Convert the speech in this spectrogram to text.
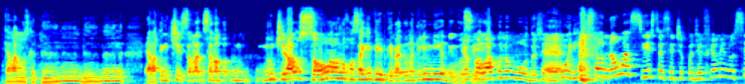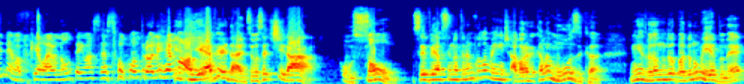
aquela música... Ela tem que... Se ela, se ela não tirar o som, ela não consegue vir, porque vai dando aquele medo em você. Eu coloco no mudo, gente. É. Por isso eu não assisto esse tipo de filme no cinema, porque lá eu não tenho acesso ao controle remoto. E é verdade, se você tirar o som, você vê a cena tranquilamente. Agora, com aquela música, menina, vai dando, vai dando medo, né?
